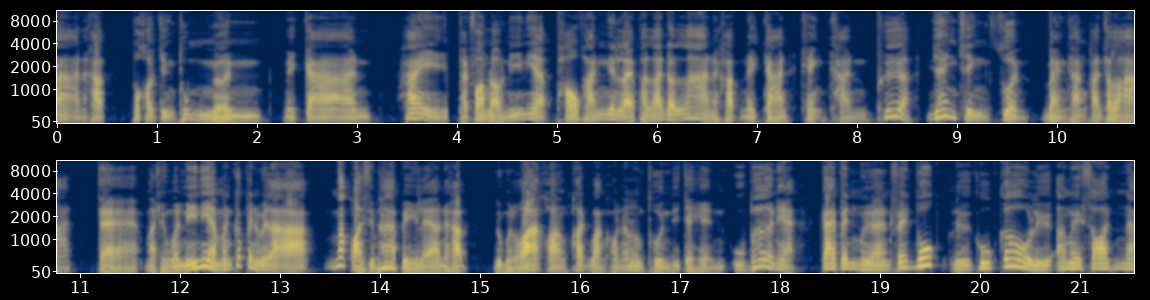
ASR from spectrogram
มากๆนะครับพวกเขาจึงทุ่มเงินในการให้แพลตฟอร์มเหล่านี้เนี่ยเผาผลาญเงินหลายพันล้านดอลลาร์นะครับในการแข่งขันเพื่อแย่งชิงส่วนแบ่งทางการตลาด แต่มาถึงวันนี้เนี่ยมันก็เป็นเวลามากกว่า 15 ปีแล้วนะครับ ดูเหมือนว่าความคาดหวังของนักลงทุนที่จะเห็น Uber เนี่ย กลายเป็นเหมือน Facebook หรือ Google หรือ Amazon ใน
